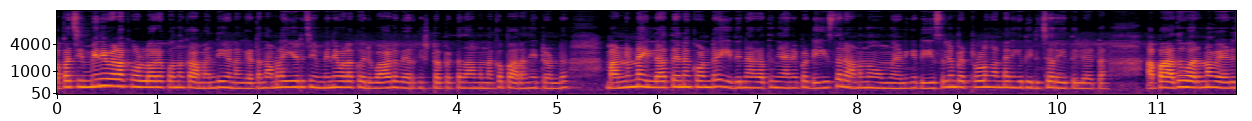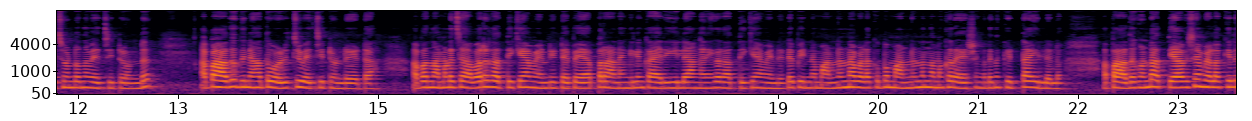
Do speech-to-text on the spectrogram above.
അപ്പോൾ ചിമ്മിനി വിളക്ക് ഉള്ളവരൊക്കെ ഒന്ന് കമന്റ് ചെയ്യണം കേട്ടോ. നമ്മൾ ഈ ഒരു ചിമ്മിനി വിളക്ക് ഒരുപാട് പേർക്ക് ഇഷ്ടപ്പെട്ടതാണെന്നൊക്കെ പറഞ്ഞിട്ടുണ്ട്. മണ്ണെണ്ണ ഇല്ലാത്തതിനെ കൊണ്ട് ഇതിനകത്ത് ഞാനിപ്പോൾ ഡീസലാണെന്ന് തോന്നുന്നു. എനിക്ക് ഡീസലും പെട്രോളും കണ്ട് എനിക്ക് തിരിച്ചറിയത്തില്ല കേട്ടോ. അപ്പോൾ അത് ഒരെണ്ണം മേടിച്ചുകൊണ്ടൊന്ന് വെച്ചിട്ടുണ്ട്. അപ്പോൾ അത് ഇതിനകത്ത് ഒഴിച്ച് വെച്ചിട്ടുണ്ട് കേട്ടോ. അപ്പോൾ നമ്മൾ ചവർ കത്തിക്കാൻ വേണ്ടിയിട്ട് പേപ്പർ ആണെങ്കിലും കരിയില അങ്ങനെയൊക്കെ കത്തിക്കാൻ വേണ്ടിയിട്ട് പിന്നെ മണ്ണെണ്ണ വിളക്ക് ഇപ്പോൾ മണ്ണെണ്ണ നമുക്ക് റേഷൻ കടയിൽ നിന്ന് കിട്ടായില്ലല്ലോ അപ്പോൾ അതുകൊണ്ട് അത്യാവശ്യം വിളക്കിൽ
